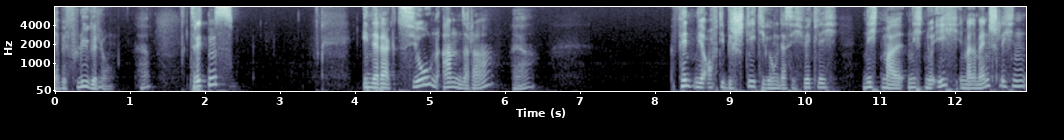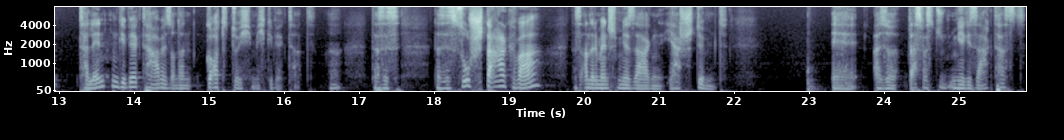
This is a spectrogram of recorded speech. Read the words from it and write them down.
der Beflügelung. Ja. Drittens, in der Reaktion anderer ja, finden wir oft die Bestätigung, dass ich wirklich nicht mal, nicht nur ich in meiner menschlichen Talenten gewirkt habe, sondern Gott durch mich gewirkt hat. Ja? Dass, es, dass es so stark war, dass andere Menschen mir sagen, ja stimmt. Äh, also das, was du mir gesagt hast,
